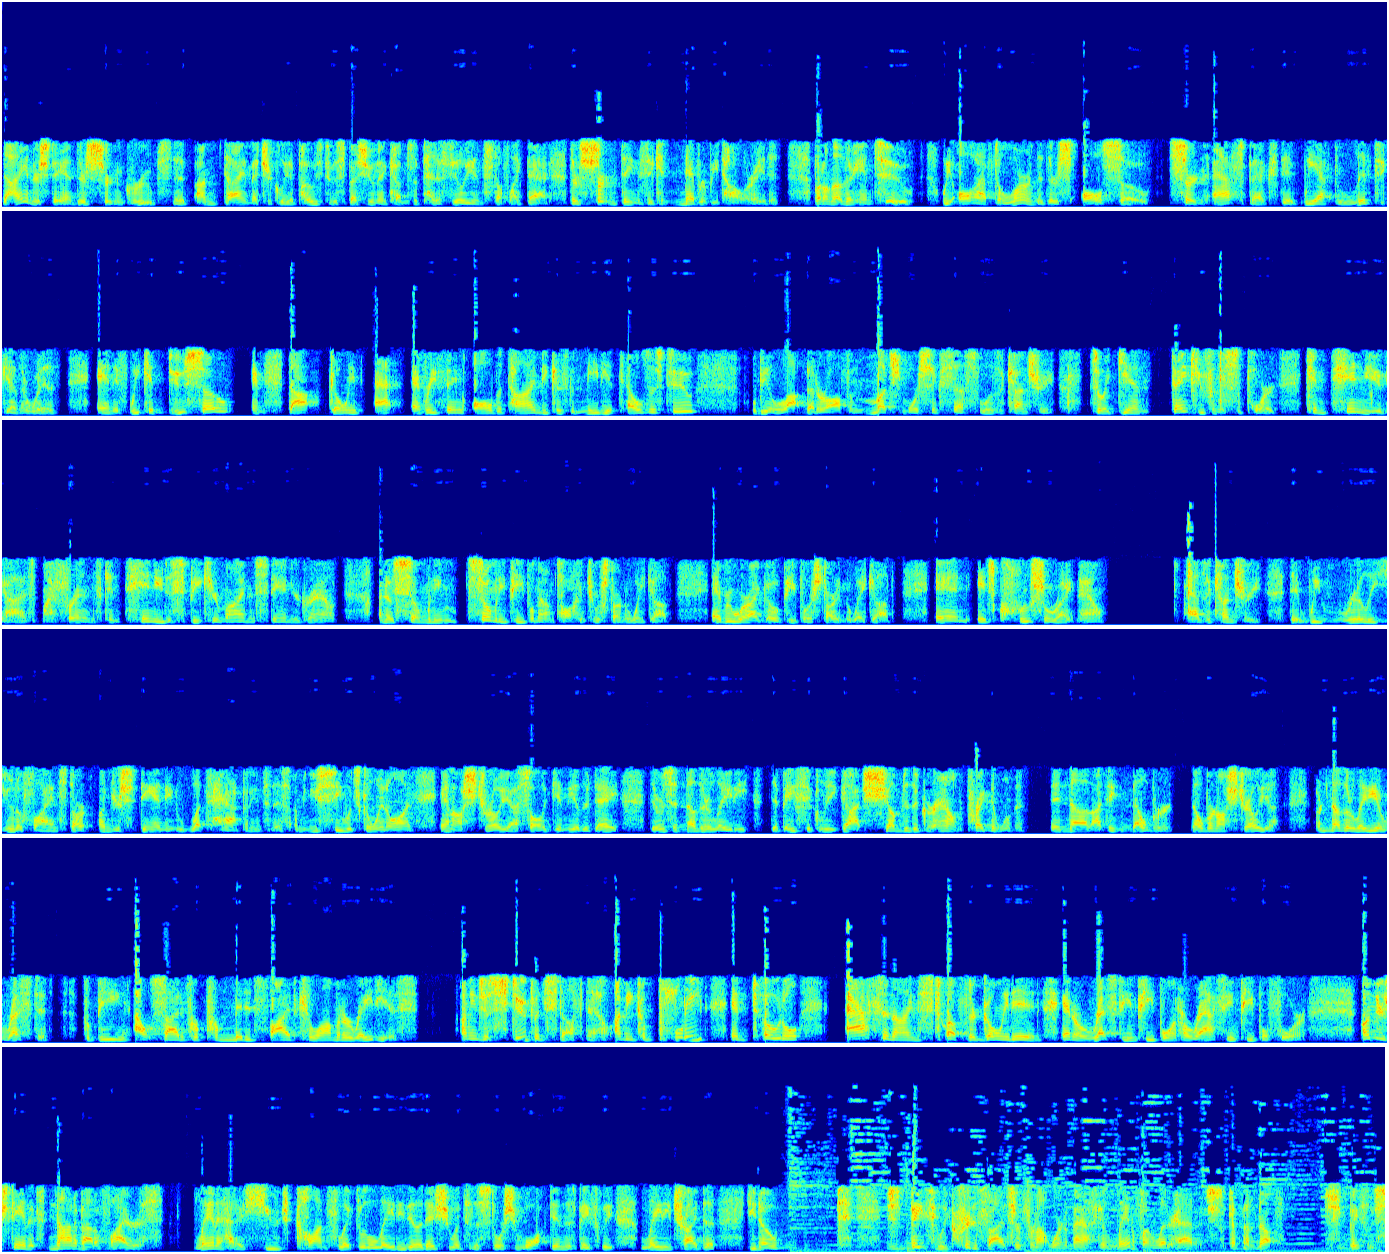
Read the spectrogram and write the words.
Now I understand there's certain groups that I'm diametrically opposed to, especially when it comes to pedophilia and stuff like that. There's certain things that can never be tolerated. But on the other hand, too, we all have to learn that there's also certain aspects that we have to live together with. And if we can do so and stop going at everything all the time because the media tells us to, we'll be a lot better off and much more successful as a country. So again, thank you for the support. Continue, guys, my friends, continue to speak your mind and stand your ground. I know so many, so many people now I'm talking to are starting to wake up. Everywhere I go, people are starting to wake up. And it's crucial right now as a country that we really unify and start understanding what's happening to this. I mean, you see what's going on in Australia. I saw again the other day. There was another lady that basically got shoved to the ground, pregnant woman in uh, I think Melbourne, Melbourne, Australia. Another lady arrested for being outside of her permitted five kilometer radius. I mean, just stupid stuff now. I mean, complete and total asinine stuff they're going in and arresting people and harassing people for. Understand it's not about a virus. Lana had a huge conflict with a lady the other day. She went to the store. She walked in. This basically lady tried to, you know, just basically criticize her for not wearing a mask. And Lana finally let her have it. She's like, I've had enough. She basically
